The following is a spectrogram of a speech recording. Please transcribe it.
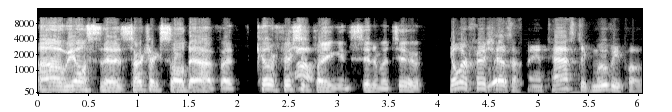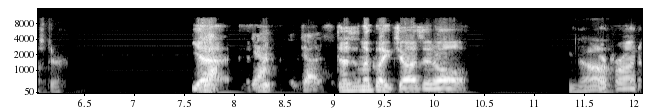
Oh, we also Star Trek sold out, but Killer Fish Wow. is playing in cinema too. Killerfish has a fantastic movie poster. Yeah, Yeah, it it does. doesn't look like Jaws at all No, or Piranha.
